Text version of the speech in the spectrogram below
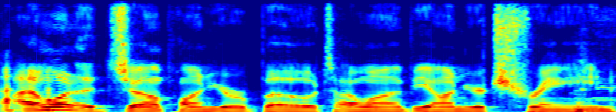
I want to jump on your boat. I want to be on your train.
